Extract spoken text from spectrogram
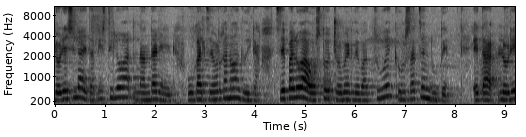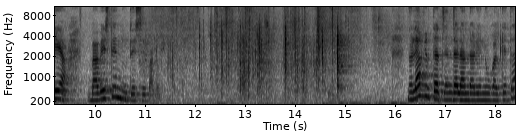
Loresela eta pistiloa landaren ugaltze organoak dira. Zepaloa ostotxo berde batzuek osatzen dute eta lorea babesten dute zepaloa. Nola gertatzen da landaren ugalketa?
